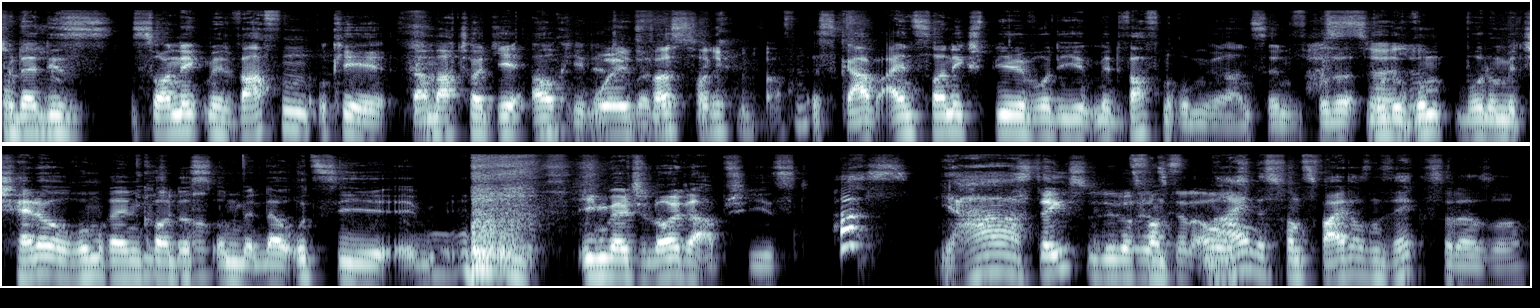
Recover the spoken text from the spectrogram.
Oder dieses Sonic mit Waffen, okay, da macht heute auch jeder Wait, was? Sonic mit Waffen? Es gab ein Sonic-Spiel, wo die mit Waffen rumgerannt sind. Wo du, wo, du rum, wo du mit Shadow rumrennen Ja. konntest und mit einer Uzi irgendwelche Leute abschießt. Was? Ja, Das denkst du dir doch von, jetzt gerade aus. nein, das ist von 2006 oder so.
